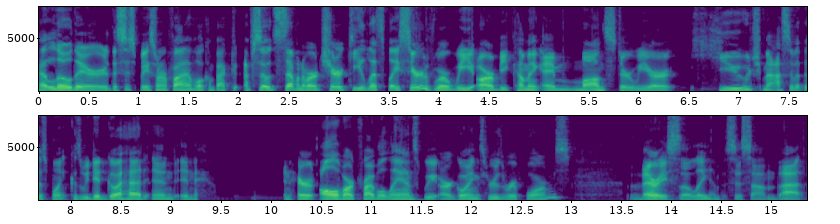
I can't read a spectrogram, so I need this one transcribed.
Hello there, this is Space Runner 5. Welcome back to episode 7 of our Cherokee Let's Play series where we are becoming a monster. We are huge, massive at this point because we did go ahead and in inherit all of our tribal lands. We are going through the reforms very slowly, emphasis on that.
